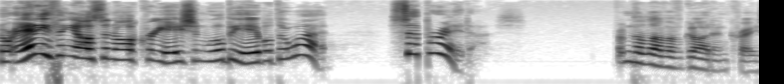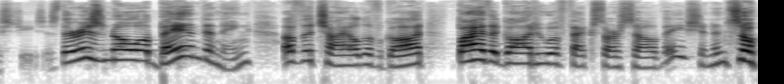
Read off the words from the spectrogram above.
nor anything else in all creation will be able to what? Separate us from the love of God in Christ Jesus. There is no abandoning of the child of God by the God who affects our salvation. And so,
